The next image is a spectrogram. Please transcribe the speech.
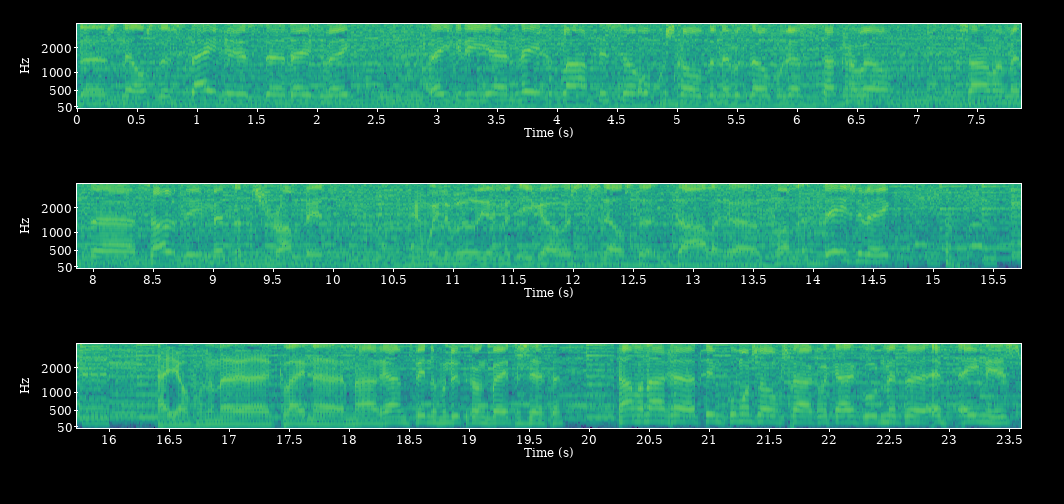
de snelste stijger is deze week. Weet je, die negen plaats is opgeschoten. Dan heb ik het over Sakke Noel. Samen met Salvi met de Trumpet. En Willy William met Ego is de snelste daler van deze week. Hey, over een kleine, na ruim 20 minuten kan ik beter zeggen. Gaan we naar Tim Koemans overschakelen. Kijken hoe het met de F1 is.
